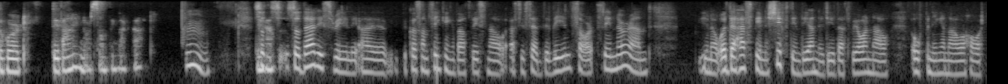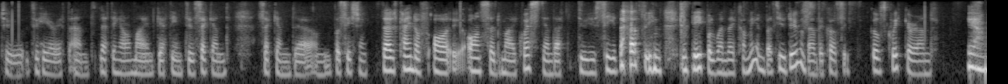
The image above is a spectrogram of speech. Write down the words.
the word divine or something like that. Mm. So, yeah. so that is really uh, because I'm thinking about this now. As you said, the wheels are thinner, and you know there has been a shift in the energy that we are now opening in our heart to to hear it and letting our mind get into second second um, position. That kind of uh, answered my question that do you see that in, in people when they come in? But you do then because it goes quicker and yeah.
